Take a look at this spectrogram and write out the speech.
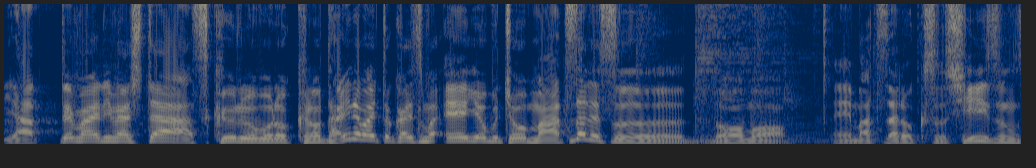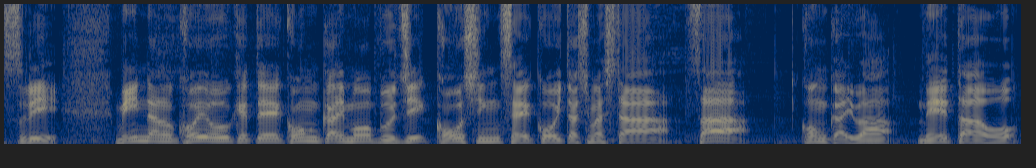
ーやってまいりました。スクールオブロックのダイナマイトカリスマ営業部長松田です。どうも。えー松田ロックスシーズン3みんなの声を受けて今回も無事更新成功いたしました。さあ今回はメーターを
